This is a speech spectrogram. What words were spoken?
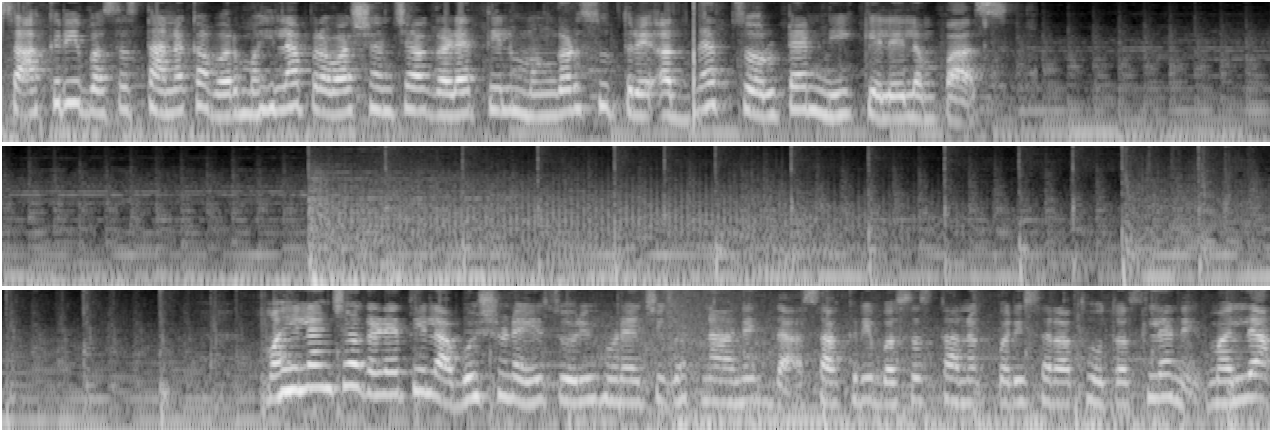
साक्री बसस्थानकावर महिला प्रवाशांच्या गळ्यातील मंगळसूत्रे अज्ञात चोरट्यांनी केले लंपास. महिलांच्या गळ्यातील आभूषणे चोरी होण्याची घटना अनेकदा साक्री बसस्थानक परिसरात होत असल्याने महिला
